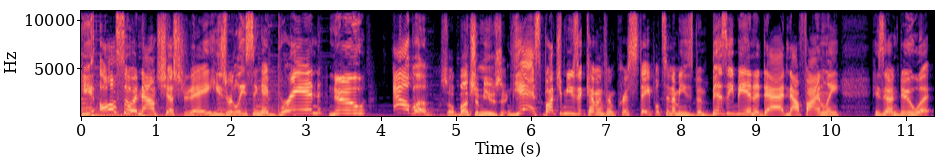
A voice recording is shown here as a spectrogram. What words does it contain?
He also announced yesterday he's releasing a brand new album. So a bunch of music. Yes, bunch of music coming from Chris Stapleton. I mean, he's been busy being a dad. Now finally, he's going to do what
